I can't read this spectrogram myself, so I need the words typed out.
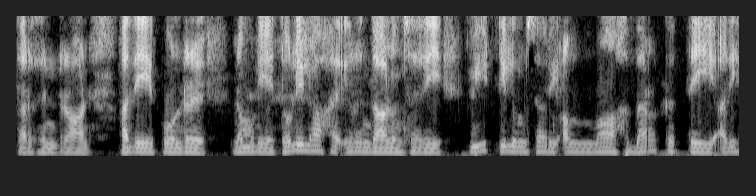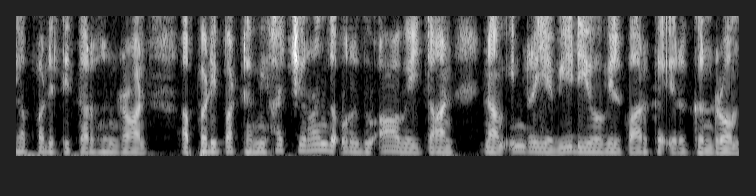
தருகின்றான். அதே போன்று நம்முடைய தொழிலாக இருந்தாலும் சரி வீட்டிலும் சரி அல்லாஹ் பரக்கத்தை அதிகப்படுத்தி தருகின்றான். அப்படிப்பட்ட மிகச்சிறந்த ஒரு துஆவை தான் நாம் இன்றைய வீடியோவில் பார்க்க இருக்கின்றோம்.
